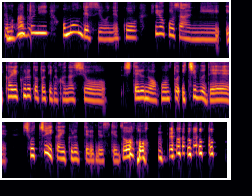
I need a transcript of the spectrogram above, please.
でも本当に思うんですよね。こう、ひろこさんに怒り狂った時の話をしてるのは本当一部で、しょっちゅう怒り狂ってるんですけど、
